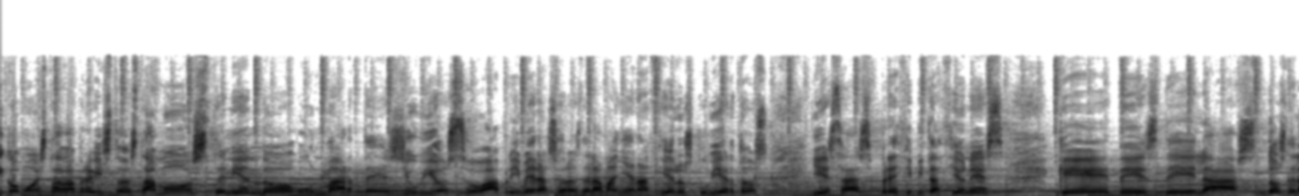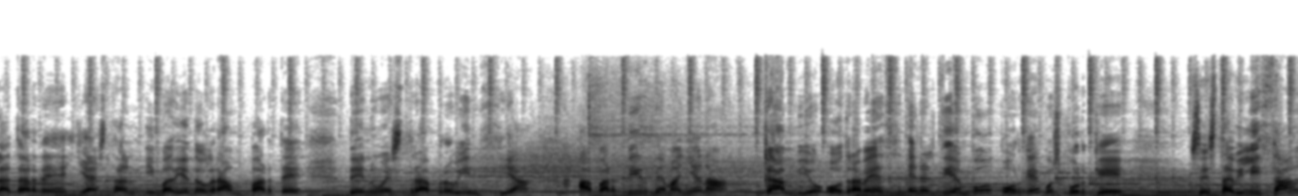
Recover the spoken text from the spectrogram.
Como estaba previsto, estamos teniendo un martes lluvioso a primeras horas de la mañana, cielos cubiertos y esas precipitaciones que desde las 2 de la tarde ya están invadiendo gran parte de nuestra provincia. A partir de mañana, cambio otra vez en el tiempo. ¿Por qué? Pues porque se estabiliza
